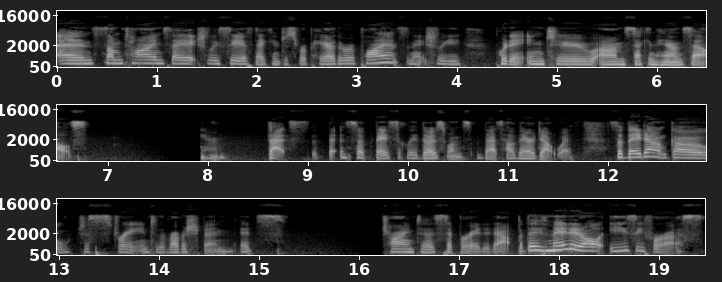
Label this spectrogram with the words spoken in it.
and sometimes they actually see if they can just repair the appliance and actually put it into um, secondhand sales. Yeah that's so basically those ones that's how they're dealt with. So they don't go just straight into the rubbish bin. It's trying to separate it out. But they've made it all easy for us.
